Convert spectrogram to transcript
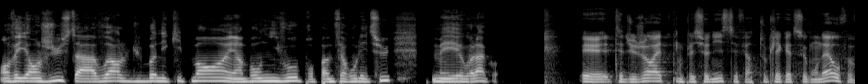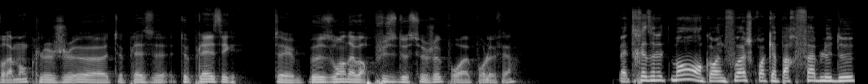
en veillant juste à avoir du bon équipement et un bon niveau pour pas me faire rouler dessus. Mais voilà quoi. Et t'es du genre à être complétionniste et faire toutes les quêtes secondaires ou faut vraiment que le jeu euh, te plaise, te plaise et que t'aies besoin d'avoir plus de ce jeu pour, euh, pour le faire? Bah, très honnêtement, encore une fois, je crois qu'à part Fable 2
